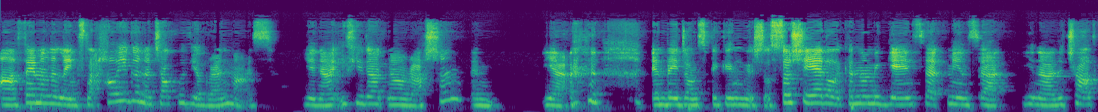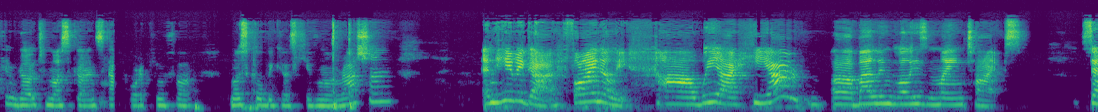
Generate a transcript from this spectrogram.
Uh, family links like how are you going to talk with your grandmas? You know, if you don't know Russian and yeah, and they don't speak English. So societal economic gains, that means that, you know, the child can go to Moscow and start working for Moscow because he's knows Russian. And here we go. Finally, uh, we are here, uh, bilingualism main types. So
